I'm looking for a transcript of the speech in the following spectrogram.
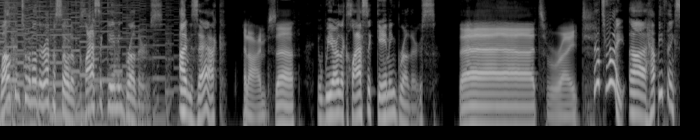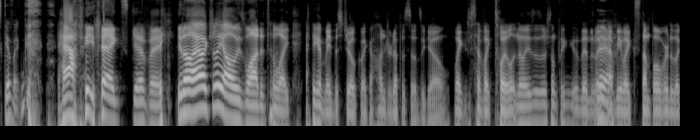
Welcome to another episode of Classic Gaming Brothers. I'm Zach, And I'm Seth. and we are the Classic Gaming Brothers. That's right. That's right. Uh, happy Thanksgiving. Happy Thanksgiving. You know, I actually always wanted to like I think I made this joke like a hundred episodes ago. Like just have like toilet noises or something and then like Yeah. have me like stump over to the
